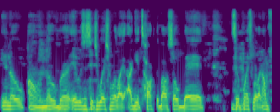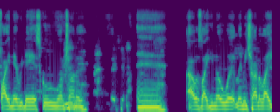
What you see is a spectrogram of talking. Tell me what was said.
you know, I don't know, bro. It was a situation where like I get talked about so bad to the point where like I'm fighting every day at school. I'm trying to, and I was like, you know what? Let me try to like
